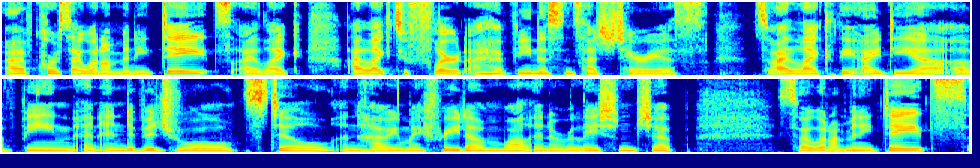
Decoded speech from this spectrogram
I, of course, I went on many dates. I like I like to flirt. I have Venus and Sagittarius, so I like the idea of being an individual still and having my freedom while in a relationship. So I went on many dates.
